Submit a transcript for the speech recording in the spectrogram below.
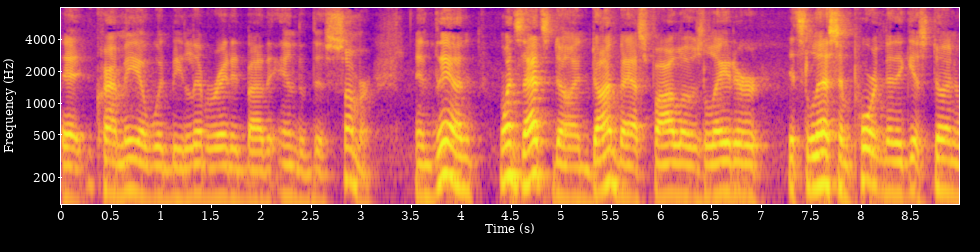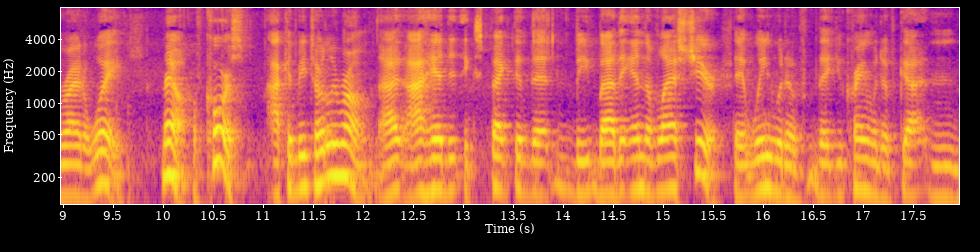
that Crimea would be liberated by the end of this summer. And then once that's done, Donbass follows later. It's less important that it gets done right away. Now, of course, I could be totally wrong. I, I had expected that be by the end of last year that we would have that Ukraine would have gotten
